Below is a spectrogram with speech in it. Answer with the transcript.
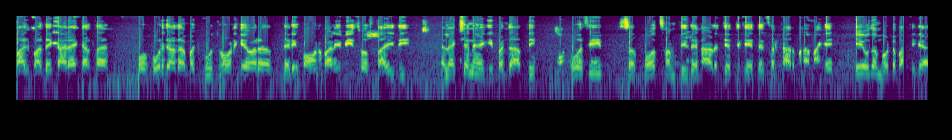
ਭਾਜਪਾ ਦੇ ਕਾਰਜਕਰਤਾ ਉਹ ਹੋਰ ਜ਼ਿਆਦਾ ਮਜ਼ਬੂਤ ਹੋਣਗੇ ਔਰ ਜਿਹੜੀ ਆਉਣ ਵਾਲੀ 2027 ਦੀ ਇਲੈਕਸ਼ਨ ਹੈਗੀ ਪੰਜਾਬ ਦੀ, ਉਹ ਅਸੀਂ ਸਭ ਬਹੁਤ ਸੰਮਤੀ ਦੇ ਨਾਲ ਜਿੱਤ ਕੇ ਤੇ ਸਰਕਾਰ ਬਣਾਵਾਂਗੇ। ਇਹ ਉਹਦਾ ਮੁੱਢ ਬੱਜ ਗਿਆ।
